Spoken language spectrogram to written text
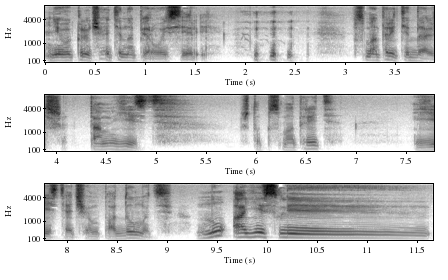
Не выключайте на первой серии. Посмотрите дальше. Там есть что посмотреть, есть о чем подумать. Ну, а если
